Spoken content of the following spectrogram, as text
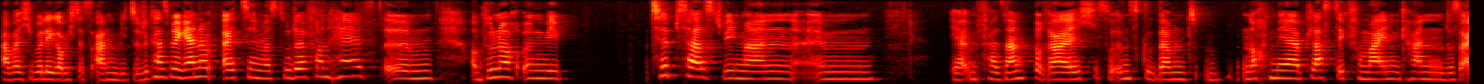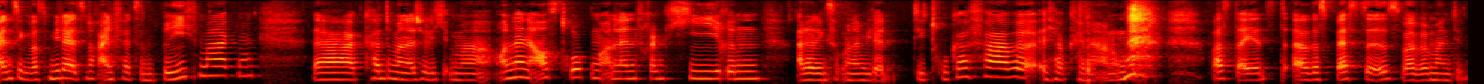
Aber ich überlege, ob ich das anbiete. Du kannst mir gerne erzählen, was du davon hältst. Ähm, ob du noch irgendwie Tipps hast, wie man im, ja, im Versandbereich so insgesamt noch mehr Plastik vermeiden kann. Das Einzige, was mir da jetzt noch einfällt, sind Briefmarken. Da könnte man natürlich immer online ausdrucken, online frankieren. Allerdings hat man dann wieder die Druckerfarbe. Ich habe keine Ahnung, was da jetzt äh, das Beste ist, weil wenn man die,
